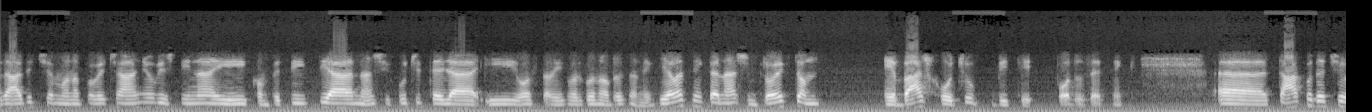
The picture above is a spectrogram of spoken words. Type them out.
radit ćemo na povećanju vještina i kompeticija naših učitelja i ostalih odgojno-obrazovnih djelatnika. Našim projektom je baš hoću biti poduzetnik. E, tako da će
